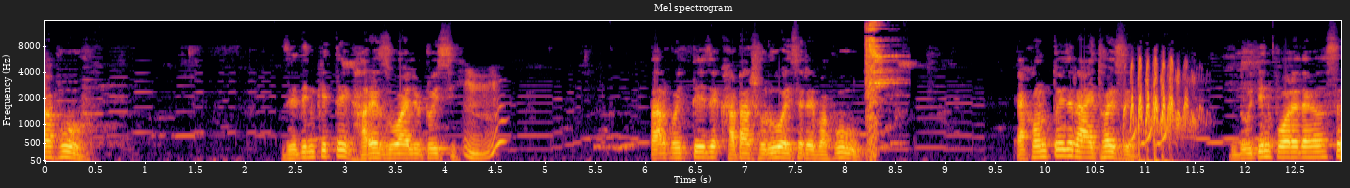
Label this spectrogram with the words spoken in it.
বাপু যেদিন কেতে লুটইছি তারপর যে খাটা শুরু হয়েছে রে বাপু এখন তো এই যে রাইত হয়েছে দুই দিন পরে দেখা যাচ্ছে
